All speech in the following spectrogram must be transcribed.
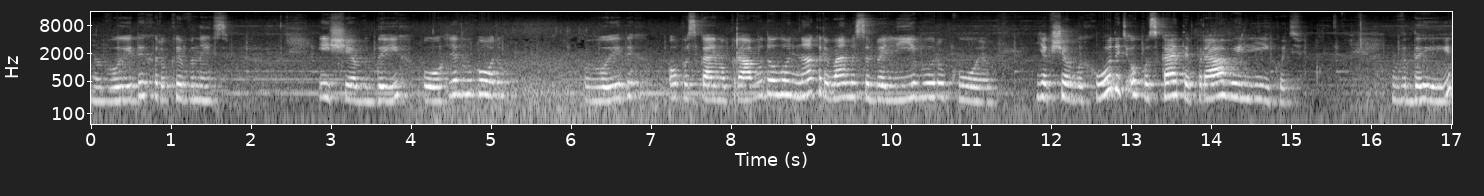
Видих руки вниз. І ще вдих, погляд вгору. Видих. Опускаємо праву долонь, накриваємо себе лівою рукою. Якщо виходить, опускайте правий лікоть. Вдих.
